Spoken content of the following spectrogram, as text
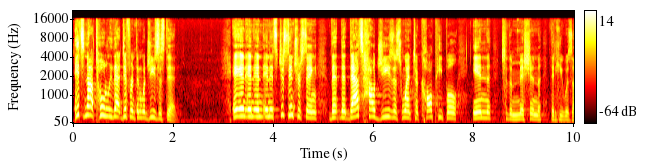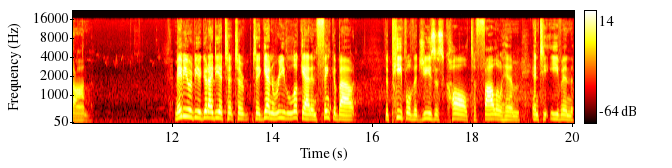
it's not totally that different than what Jesus did. And, and, and, and it's just interesting that, that that's how Jesus went to call people into the mission that he was on maybe it would be a good idea to, to, to again re-look at and think about the people that Jesus called to follow him and to even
